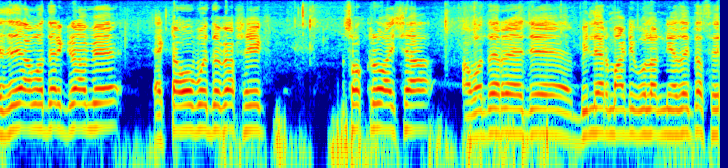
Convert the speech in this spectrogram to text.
এই যে আমাদের গ্রামে একটা অবৈধ ব্যবসায়িক চক্র আইসা আমাদের যে বিলের মাটিগুলা নিয়ে যাইতেছে,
